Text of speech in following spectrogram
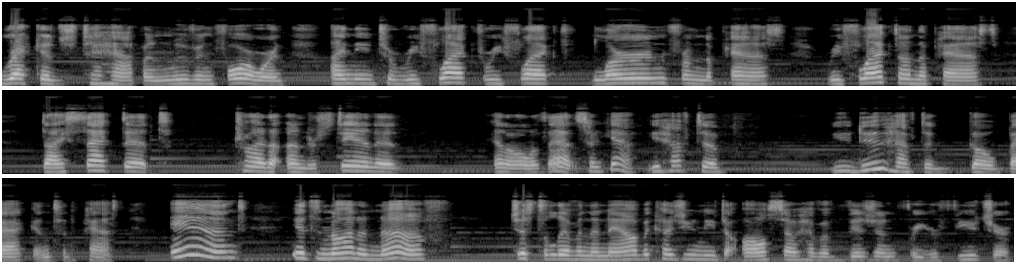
wreckage to happen moving forward. I need to reflect, reflect, learn from the past, reflect on the past, dissect it, try to understand it, and all of that. So, yeah, you have to you do have to go back into the past. And it's not enough just to live in the now because you need to also have a vision for your future.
